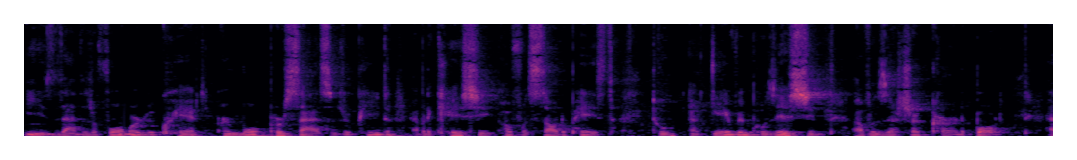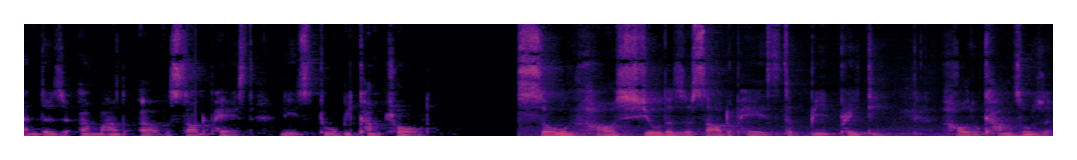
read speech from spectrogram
is that the former requires a more precise repeat application of solder paste to a given position of the circuit board, and the amount of solder paste needs to be controlled. So, how should the solder paste be printed? How to control the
